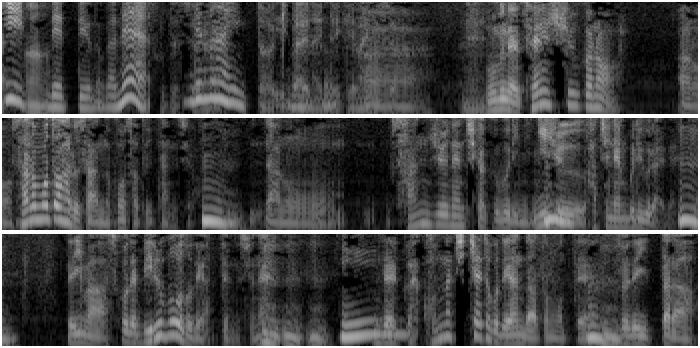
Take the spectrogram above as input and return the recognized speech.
キーでっていうのがねそうでないい鍛えないといけないですよ。僕ね、先週かな、あの、佐野元春さんのコンサート行ったんですよ。うん。あの、30年近くぶりに、28年ぶりぐらいで。うん。で、今、あそこでビルボードでやってるんですよね。で、こんなちっちゃいとこでやんだと思って、うんそれで行ったら、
